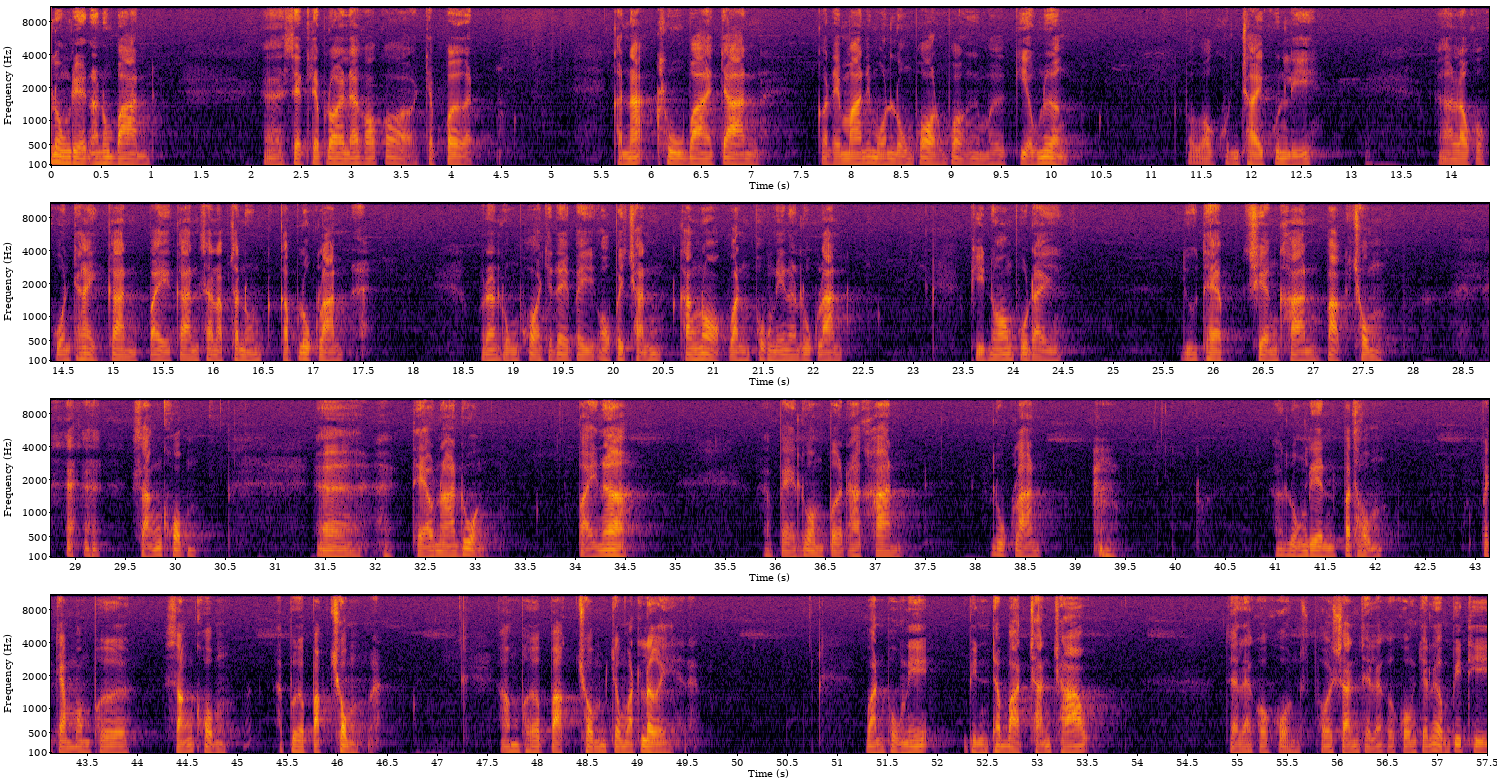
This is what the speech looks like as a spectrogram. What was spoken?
โรงเรียนอนุบาลเสร็จเรียบร้อยแล้วเขาก็จะเปิด คณะครูบาอาจารย์ ก็ได้มานิมนต์หลวงพ่อหลวงพ่อมาเกี่ยวเนื่อง เพราะว่าคุณชัยคุณหลี เราก็ควรจะให้การไปการสนับสนุนกับลูกหลานเพราะนั้นหลวงพ่อจะได้ไปออกไปฉันข้างนอกวันพุ่งนี้นะลูกหลาน พี่น้องผู้ใด อยู่แถบเชียงคานปากชม สังคมแถวนาด้วงไปเนอะ ไปร่วมเปิดอาคารลูกหลาน โรงเรียนประถม ประจำอำเภอสังคมอำเภอปักชมอำเภอปักชมจังหวัดเลย วันพุ่งนี้บินทบาทฉันเช้าเสร็จแล้วก็คงพอฉันเสร็จแล้วก็คงจะเริ่มพิธี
